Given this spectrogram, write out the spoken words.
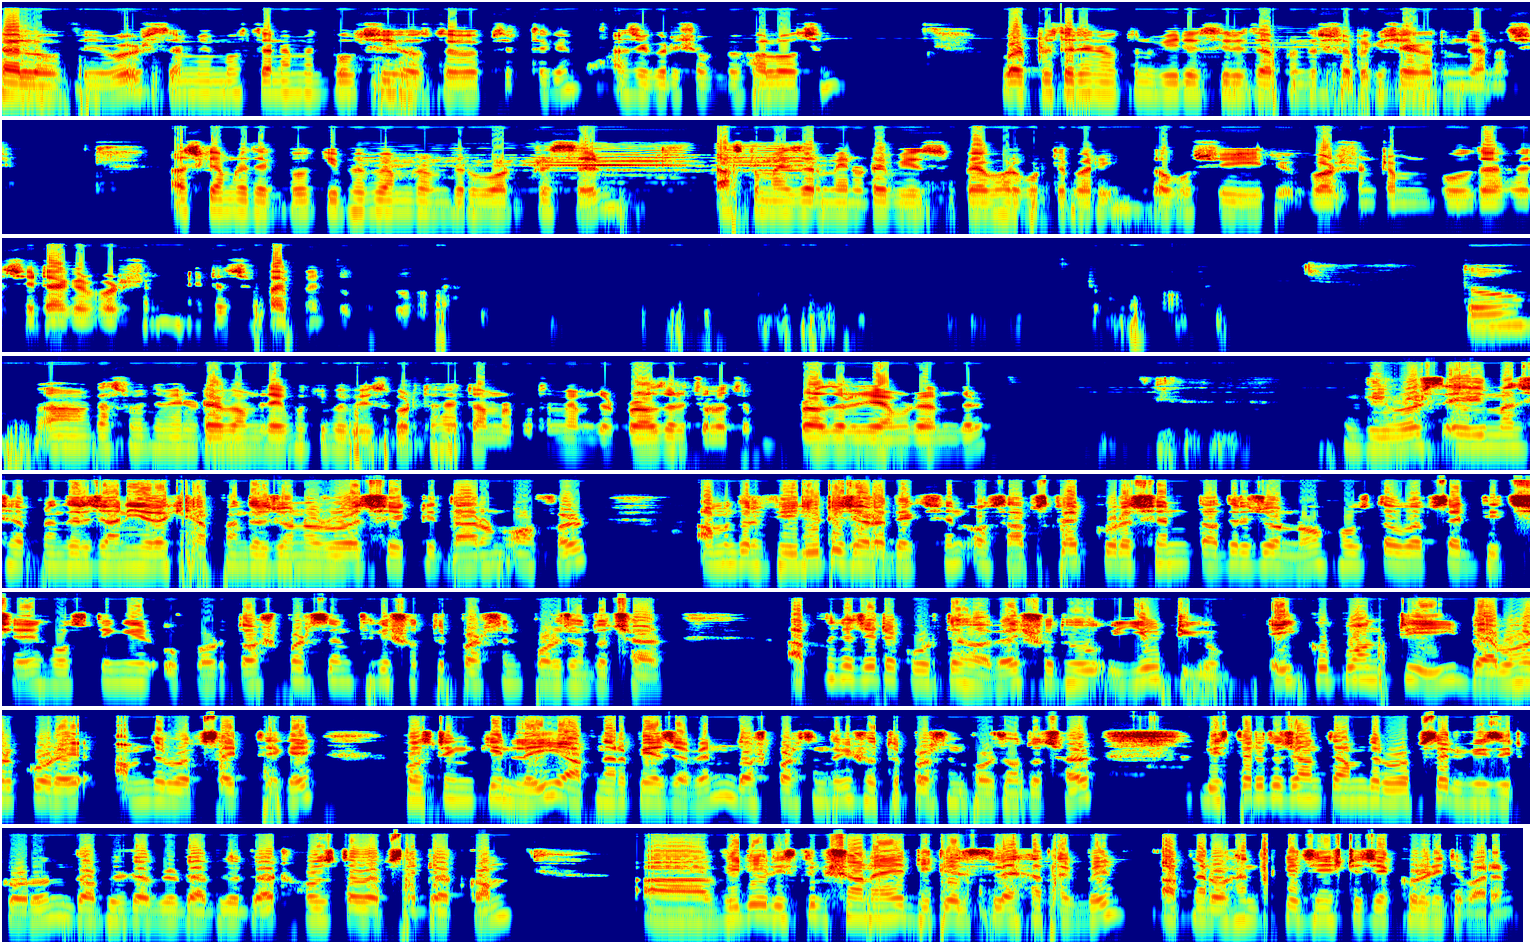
Hello viewers আমি মোস্তান আহমেদ বলছি host website থেকে। আশা করি সবাই ভালো আছেন। ওয়ার্ডপ্রেসের নতুন ভিডিও সিরিজে আপনাদের সবাইকে স্বাগতম জানাচ্ছি। আজকে আমরা দেখব কীভাবে আমরা আমাদের ওয়ার্ডপ্রেসের কাস্টমাইজার মেনুটা ব্যবহার করতে পারি। অবশ্যই এই ভার্সনটা আমার ভুল দেওয়া হয়েছে, এটা আগের ভার্সন এটা হচ্ছে ফাইভ পয়েন্ট টু টু হবে। তো কাস্টমাইজার মেনুটা আমরা দেখব কীভাবে ইউজ করতে হয়। তো আমরা প্রথমে আমাদের ব্রাউজারে চলে যাব। ব্রাউজারে যে আমরা আমাদের ভিউয়ার্স এরই মাঝে আপনাদের জানিয়ে রাখি, আপনাদের জন্য রয়েছে একটি দারুণ অফার আমাদের ভিডিওটি যারা দেখছেন ও সাবস্ক্রাইব করেছেন, তাদের জন্য হোস্ট ওয়েবসাইট দিচ্ছে হোস্টিং এর উপর দশ পার্সেন্ট থেকে সত্তর পার্সেন্ট পর্যন্ত ছাড়। আপনাকে যেটা করতে হবে, শুধু ইউটিউব এই কুপনটি ব্যবহার করে আমাদের ওয়েবসাইট থেকে হোস্টিং কিনলেই আপনারা পেয়ে যাবেন দশ পার্সেন্ট থেকে সত্তর পার্সেন্ট পর্যন্ত ছাড়। বিস্তারিত জানতে আমাদের ওয়েবসাইট ভিজিট করুন www.hostthewebsite.com ভিডিও ডিসক্রিপশনে ডিটেলস লেখা থাকবে। আপনারা ওখান থেকে জিনিসটি চেক করে নিতে পারেন।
